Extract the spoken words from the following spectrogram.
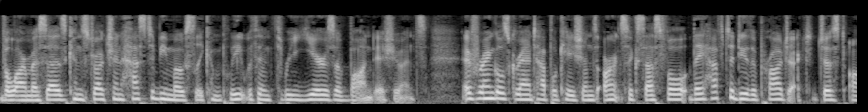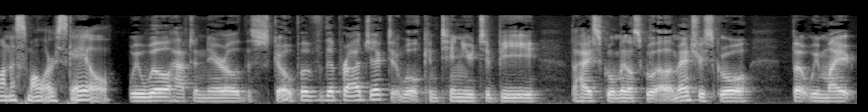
Villarma says construction has to be mostly complete within three years of bond issuance. If Wrangell's grant applications aren't successful, they have to do the project, just on a smaller scale. We will have to narrow the scope of the project. It will continue to be the high school, middle school, elementary school, but we might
